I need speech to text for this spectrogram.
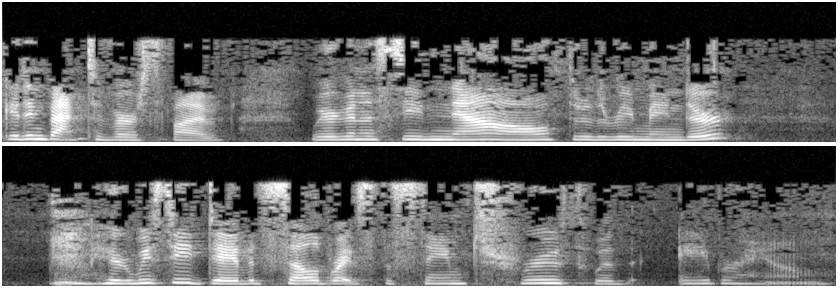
Getting back to verse 5. We're going to see now through the remainder. Here we see David celebrates the same truth with Abraham.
